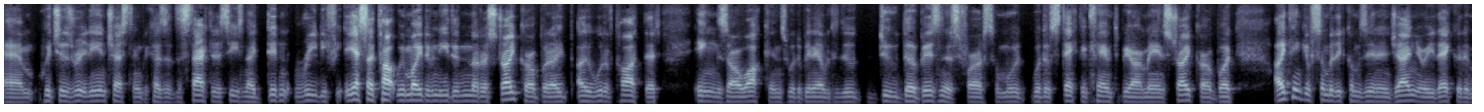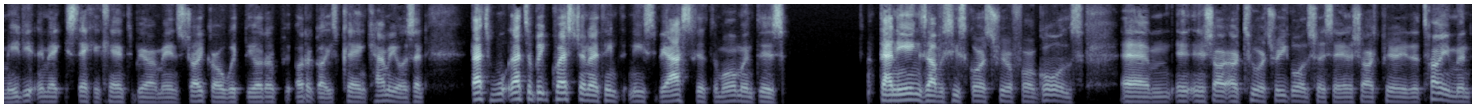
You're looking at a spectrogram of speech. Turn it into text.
um, which is really interesting because at the start of the season, I didn't really feel, yes, I thought we might have needed another striker, but I, I would have thought that Ings or Watkins would have been able to do, do the business for us and would, would have staked a claim to be our main striker. But I think if somebody comes in in January, they could immediately make stake a claim to be our main striker with the other other guys playing cameos. And that's that's a big question I think that needs to be asked at the moment is Danny Ings obviously scores three or four goals um, in, in, a short, or two or three goals, should I say, in a short period of time. And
